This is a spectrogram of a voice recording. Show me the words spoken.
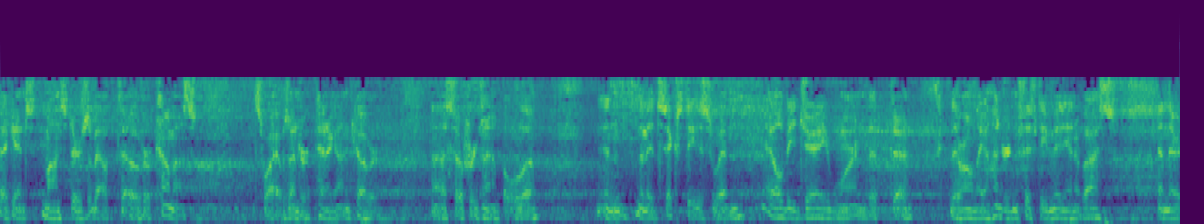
against monsters about to overcome us. That's why I was under a Pentagon cover. Uh, so, for example, uh, in the mid 60s when LBJ warned that uh, there are only 150 million of us and there,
